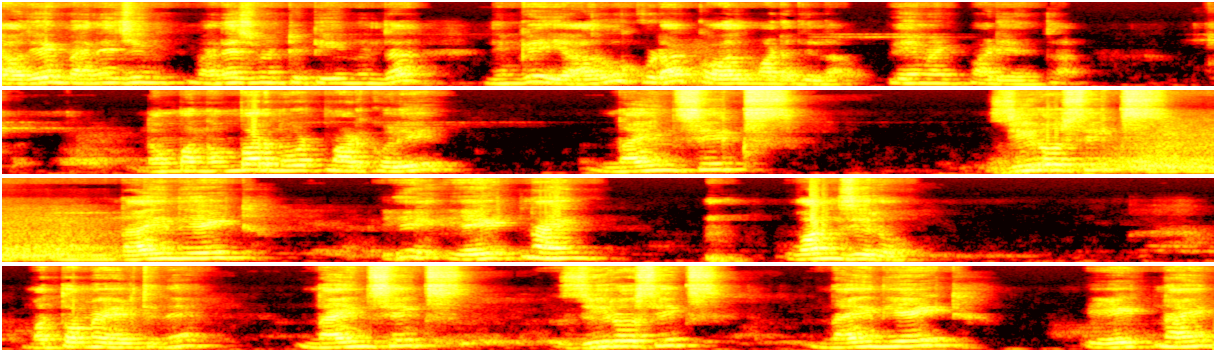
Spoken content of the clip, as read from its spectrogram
ಯಾವುದೇ ಮ್ಯಾನೇಜಿಂಗ್ ಮ್ಯಾನೇಜ್ಮೆಂಟ್ ಟೀಮಿಂದ ನಿಮಗೆ ಯಾರೂ ಕೂಡ ಕಾಲ್ ಮಾಡೋದಿಲ್ಲ. ಪೇಮೆಂಟ್ ಮಾಡಿ ಅಂತ. ನಮ್ಮ ನಂಬರ್ ನೋಟ್ ಮಾಡ್ಕೊಳ್ಳಿ. Nine six zero six nine eight eight nine one zero ಮತ್ತೊಮ್ಮೆ ಹೇಳ್ತೀನಿ. Nine six zero six nine eight eight nine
